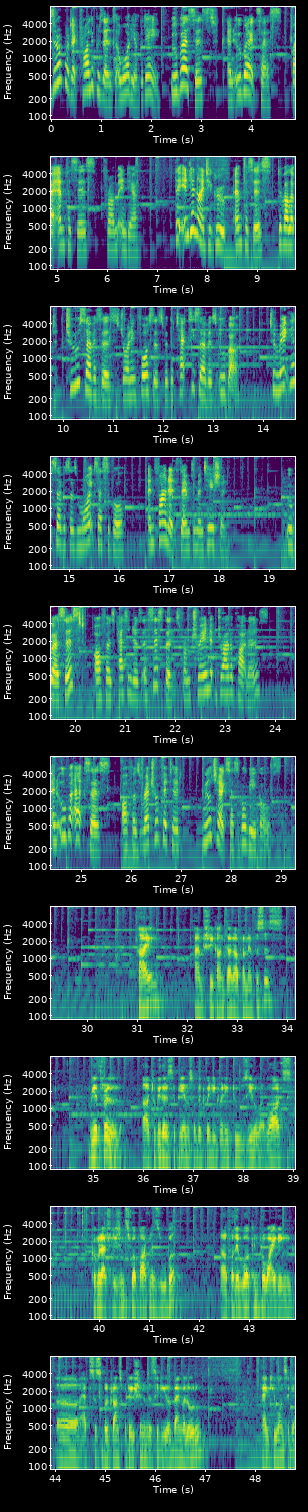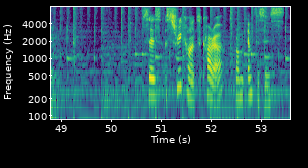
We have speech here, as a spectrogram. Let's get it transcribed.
Zero Project proudly presents Awardee of the Day, Uber Assist and Uber Access by Mphasis from India. The Indian IT group Mphasis, developed two services joining forces with the taxi service Uber to make their services more accessible and finance their implementation. Uber Assist offers passengers assistance from trained driver partners, and Uber Access offers retrofitted, wheelchair accessible vehicles. Hi, I'm Shrikant Kara from Mphasis. We are thrilled uh, to be the recipients of the 2022 Zero Awards. Congratulations to our partners Uber uh, for their work in providing uh, accessible transportation in the city of Bangalore. Thank you once again. Says Srikant Kara from Mphasis.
